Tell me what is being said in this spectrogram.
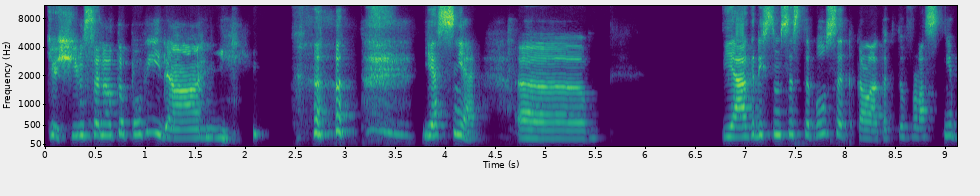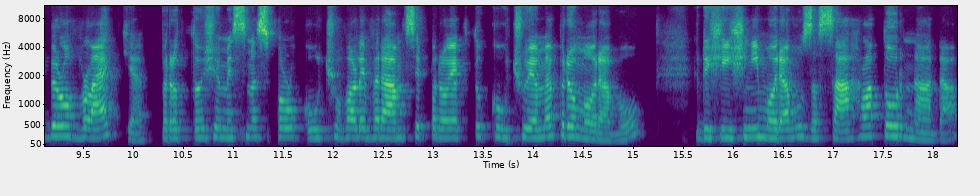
těším se na to povídání. Jasně. Uh, já, když jsem se s tebou setkala, tak to vlastně bylo v létě, protože my jsme spolu koučovali v rámci projektu Koučujeme pro Moravu, když Jižní Moravu zasáhla tornáda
